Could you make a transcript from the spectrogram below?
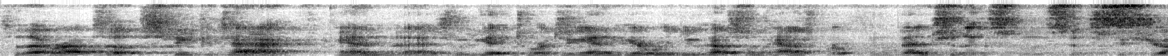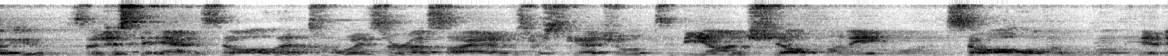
So that wraps up Sneak Attack, and as we get towards the end here, we do have some Hasbro convention exclusives to show you. So just to end, so all the Toys R Us items are scheduled to be on shelf on 8-1, so all of them will hit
